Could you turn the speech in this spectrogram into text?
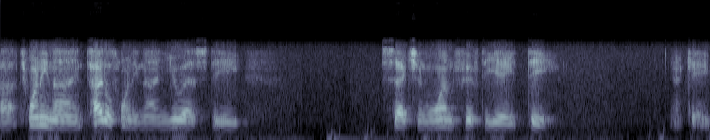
uh, 29, Title 29 USC Section 158D. Okay,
